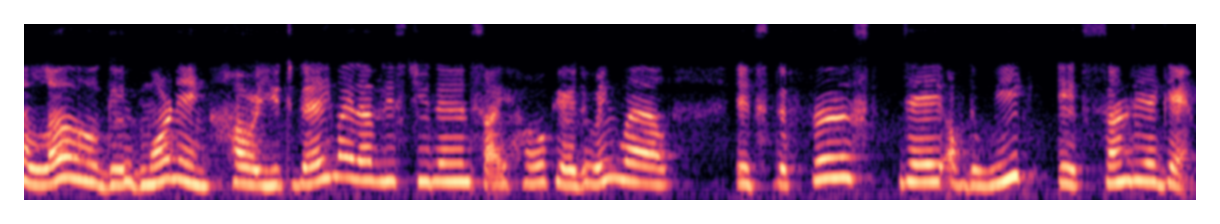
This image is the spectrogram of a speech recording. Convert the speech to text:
Hello, good morning. How are you today, my lovely students? I hope you're doing well. It's the first day of the week. It's Sunday again.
